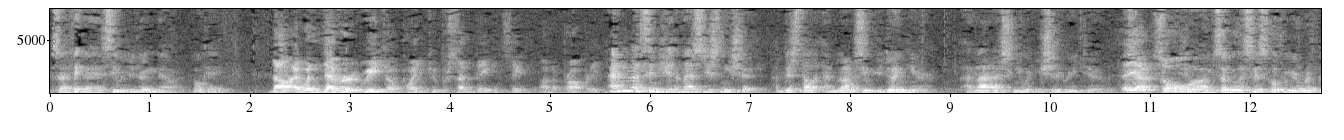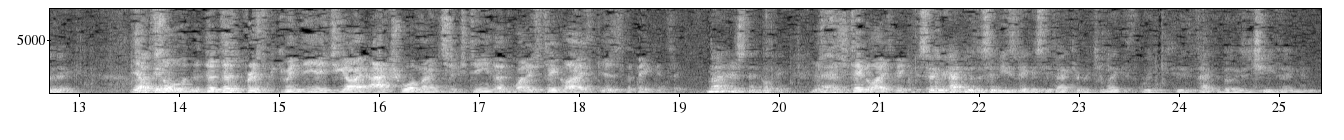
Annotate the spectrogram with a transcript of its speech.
so I think I see what you're doing now, okay. Now, I would never agree to a 0.2 percent vacancy on a property. I'm not saying, you- I'm not suggesting you should. I'm just telling, I'm not seeing what you're doing here. I'm not asking you what you should agree to. Yeah, You so. know, I'm- So let's just go through your arithmetic. Yeah, Okay. so the difference between the AGI actual nine sixteen and what is stabilized is the vacancy. No, I understand, okay. It's the And stabilized vacancy. So you're happy with the city's vacancy factor, but you like what the fact the building's achieving, and,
